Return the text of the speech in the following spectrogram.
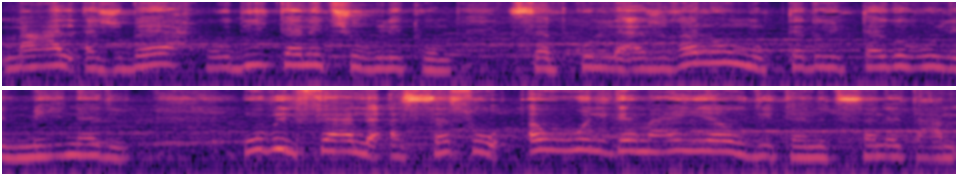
مع الأشباح ودي كانت شغلتهم. ساب كل أشغالهم وابتدوا يتجهوا للمهنة دي. وبالفعل أسسوا أول جمعية ودي كانت سنة عام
